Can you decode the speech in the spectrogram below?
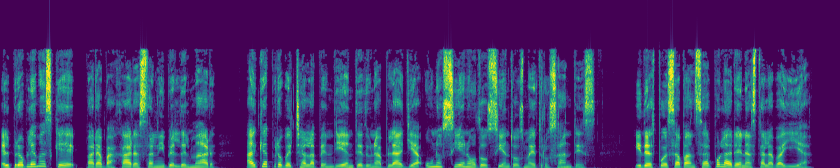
El problema es que, para bajar hasta el nivel del mar, hay que aprovechar la pendiente de una playa unos 100 o 200 metros antes, y después avanzar por la arena hasta la bahía.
